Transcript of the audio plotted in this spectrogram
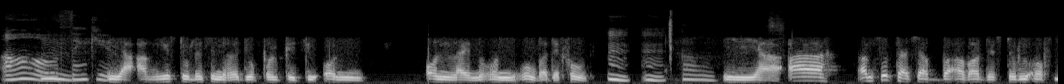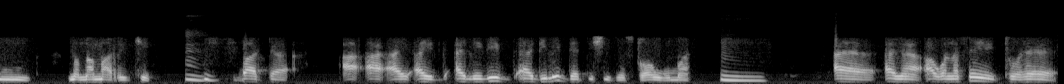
Oh, mm. thank you. Yeah, I'm used to listen radio pulpit on online on over the phone. Mm, mm. Oh. Yeah. Uh I'm so touched ab about the story of mm, Mama Mariki. Mm. But uh, I I I I believe I believe that she's a strong woman. Mm. Uh and uh, I want to say to her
